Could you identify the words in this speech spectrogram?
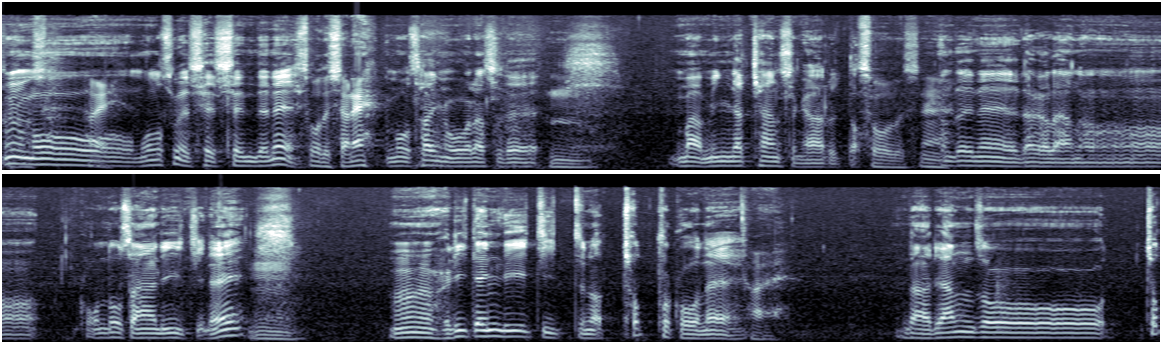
うん、もう、はい。ものすごい接戦でね、そうでしたね。もう最後終わらすで、まあみんなチャンスがあると。そうですね。でね、だからあのー近藤さんがリーチね、うん、フリーテンリーチっていうのはちょっとこうね、はい。だからリャンゾーちょっ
